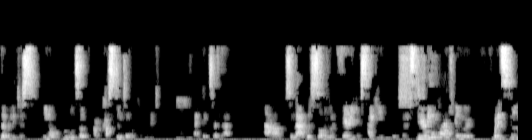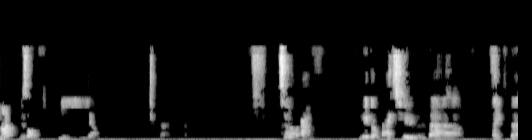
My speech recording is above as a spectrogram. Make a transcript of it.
the religious, you know, rules of or customs of a community Mm. and things like that. Um, so that was sort of like very exciting during my fieldwork, but it's still not resolved. Mm. Yeah. So um, we go back to the like the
